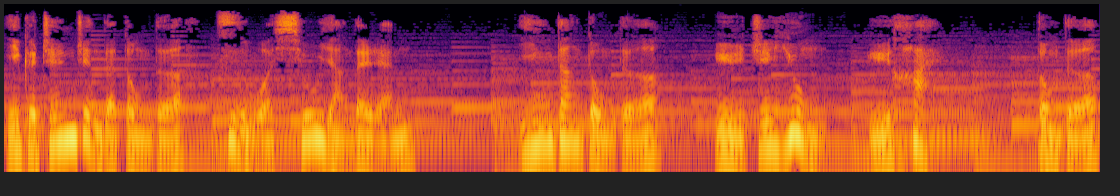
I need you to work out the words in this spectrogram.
一个真正的懂得自我修养的人，应当懂得与之用于害，懂得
